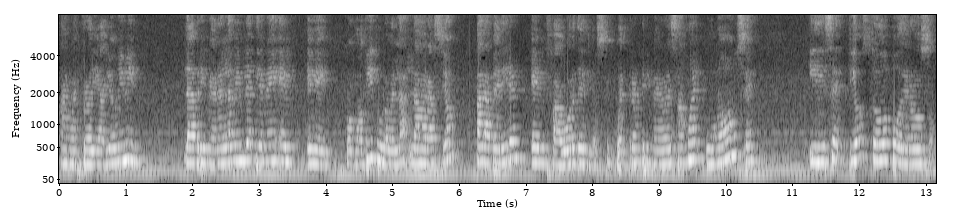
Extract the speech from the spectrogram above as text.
a nuestro diario vivir. La primera en la Biblia tiene el, eh, como título, ¿verdad? La oración para pedir el, el favor de Dios. Se encuentra en 1 Samuel 1.11 y dice, Dios Todopoderoso,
